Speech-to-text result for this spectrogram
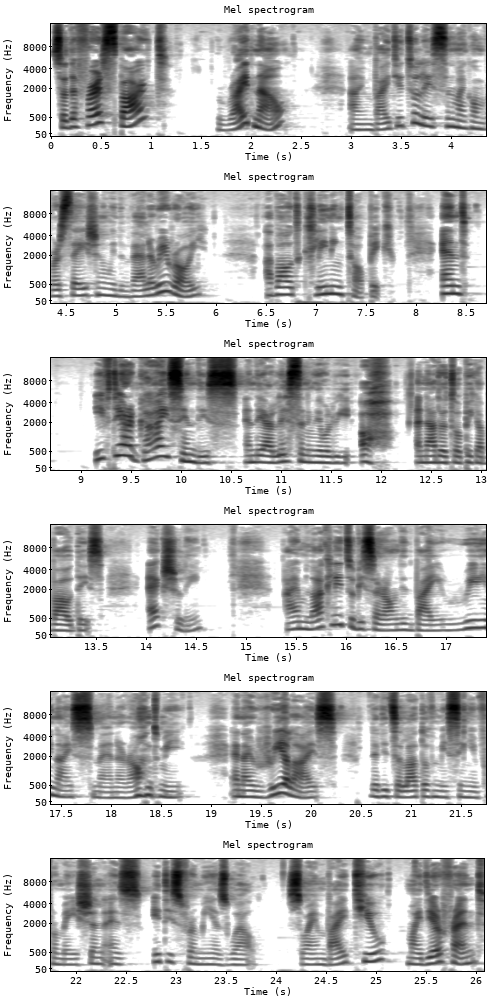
So the first part, right now, I invite you to listen my conversation with Valerie Roy about cleaning topic. And if there are guys in this and they are listening, they will be, oh, another topic about this. Actually, I'm lucky to be surrounded by really nice men around me, and I realize that it's a lot of missing information as it is for me as well. So I invite you, my dear friend,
